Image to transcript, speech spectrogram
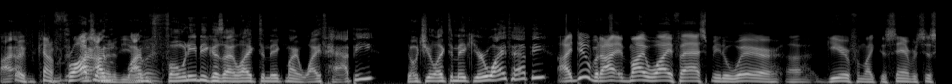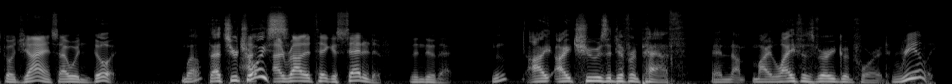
I, Very kind of fraudulent I'm, of you. I'm phony because I like to make my wife happy. Don't you like to make your wife happy? I do, but I, if my wife asked me to wear uh, gear from like the San Francisco Giants, I wouldn't do it. Well, that's your choice. I, would rather take a sedative than do that. I, I choose a different path, and um, my life is very good for it. Really?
